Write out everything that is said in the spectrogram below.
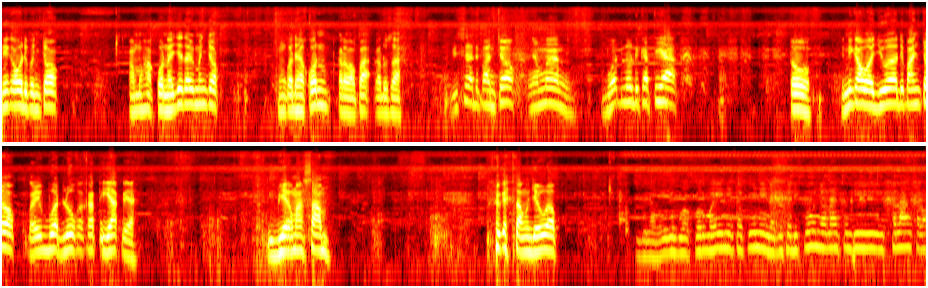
Ini kau dipencok. Kamu hakun aja tapi mencok. Mau kada hakun, kada bapak, kada usah. Bisa dipancok, nyaman. Buat lo di ketiak. Tuh, ini kawa juga dipancok, tapi buat dulu kakak tiak ya. Biar masam. Oke, tanggung jawab. bilang ini buah kurma ini tapi ini nggak bisa dikunyah langsung ditelan kalau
